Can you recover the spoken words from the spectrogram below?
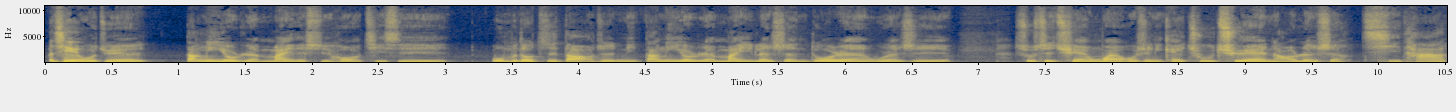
而且我觉得，当你有人脉的时候，其实我们都知道，就是你当你有人脉，你认识很多人，无论是舒适圈外，或是你可以出圈，然后认识其他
